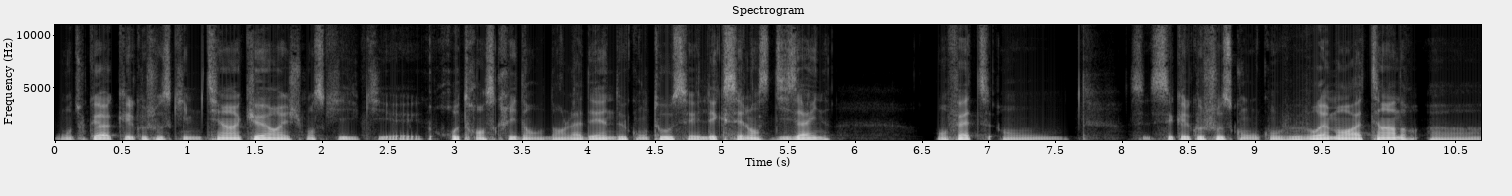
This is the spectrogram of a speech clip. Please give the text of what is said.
ou en tout cas quelque chose qui me tient à cœur et je pense qui, est retranscrit dans, l'ADN de Conto, c'est l'excellence design. En fait, c'est quelque chose qu'on veut vraiment atteindre, euh,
